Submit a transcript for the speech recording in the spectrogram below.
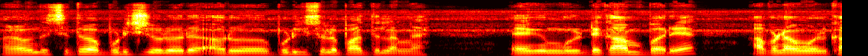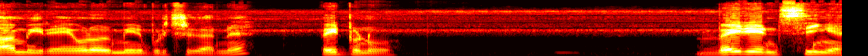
ஆனால் வந்து சித்தப்பா பிடிச்சிட்டு வருவார். அவர் பிடிக்க சொல்ல பார்த்துலாங்க எனக்கு உங்கள்கிட்ட காமிப்பார். அப்போ நான் உங்களுக்கு காமிக்கிறேன். எவ்வளோ மீன் பிடிச்சிருக்காருன்னு. வெயிட் பண்ணுவோம். வெயிட் அண்ட் சீங்க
